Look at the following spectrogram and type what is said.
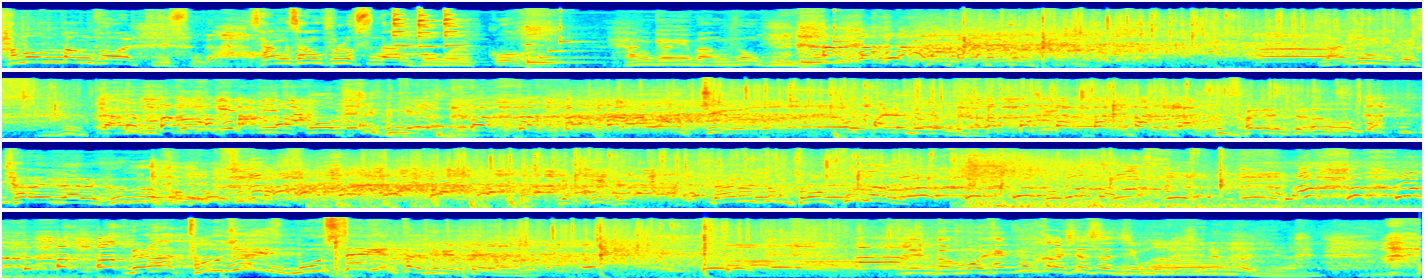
삼원 방송할 때도 있습니다. 상상 플러스 난 보고 있고 강경희 방송 공부. 나중에 이게 꺼, 땅으로 꺼지는 게 땅으로 쭉 빨려 들어갑니다. 쭉 빨려 들어가고 차라리 나를 흙으로 덮었으면 나를, 나를 좀 덮어달라. 덮어달라. 내가 도저히 못 살겠다 때문에. 근데 너무 행복하셔서 지금 그러시는 거죠.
